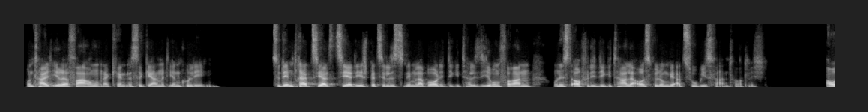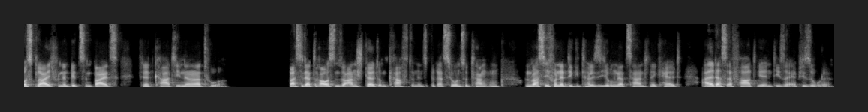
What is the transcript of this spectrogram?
und teilt ihre Erfahrungen und Erkenntnisse gern mit ihren Kollegen. Zudem treibt sie als CAD-Spezialistin im Labor die Digitalisierung voran und ist auch für die digitale Ausbildung der Azubis verantwortlich. Ausgleich von den Bits und Bytes findet Kati in der Natur. Was sie da draußen so anstellt, um Kraft und Inspiration zu tanken und was sie von der Digitalisierung der Zahntechnik hält, all das erfahrt ihr in dieser Episode.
